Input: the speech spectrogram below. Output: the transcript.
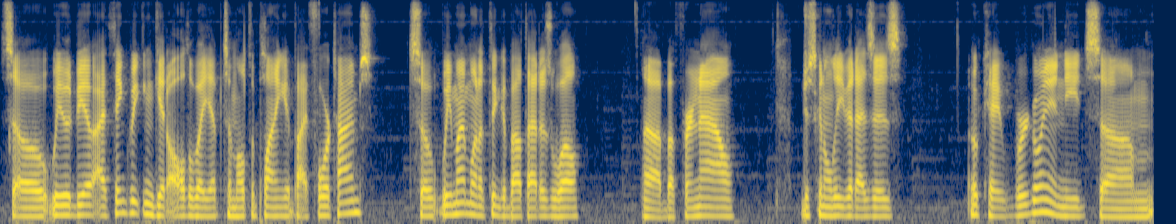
So we would be, I think we can get all the way up to multiplying it by four times. So we might want to think about that as well. Uh, but for now, I'm just going to leave it as is. Okay, we're going to need some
